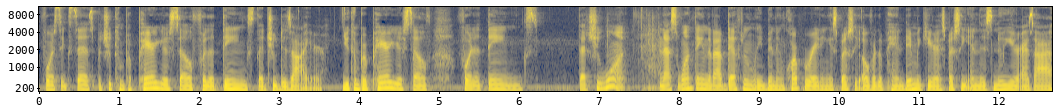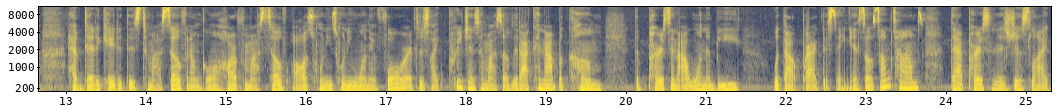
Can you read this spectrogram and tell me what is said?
for success, but you can prepare yourself for the things that you desire. You can prepare yourself for the things that you want. And that's one thing that I've definitely been incorporating, especially over the pandemic year, especially in this new year, as I have dedicated this to myself and I'm going hard for myself all 2021 and forward. Just like preaching to myself that I cannot become the person I want to be without practicing. And so sometimes that person is just like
